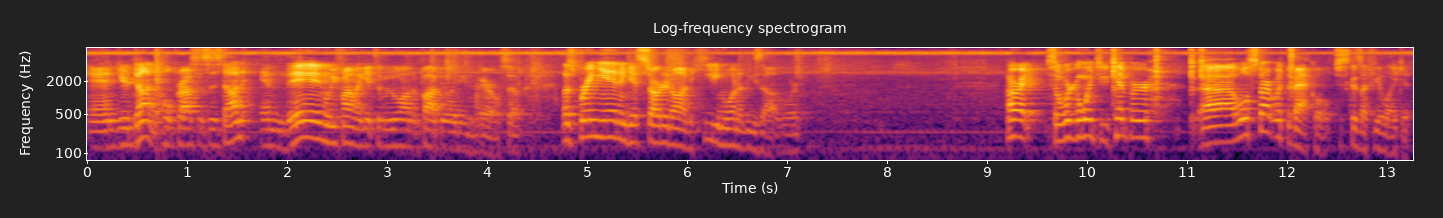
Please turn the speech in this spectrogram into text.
And you're done. The whole process is done. And then we finally get to move on to populating the barrel. So let's bring you in and get started on heating one of these up. All right, so we're going to temper. Uh, we'll start with the back hole, just because I feel like it.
